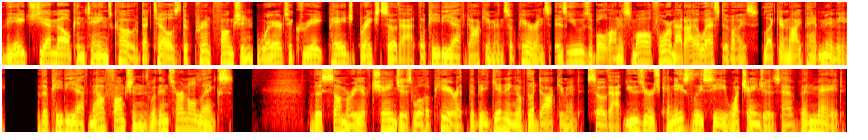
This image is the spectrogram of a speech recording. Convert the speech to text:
The HTML contains code that tells the print function where to create page breaks so that the PDF document's appearance is usable on a small format iOS device like an iPad mini. The PDF now functions with internal links. The summary of changes will appear at the beginning of the document so that users can easily see what changes have been made.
